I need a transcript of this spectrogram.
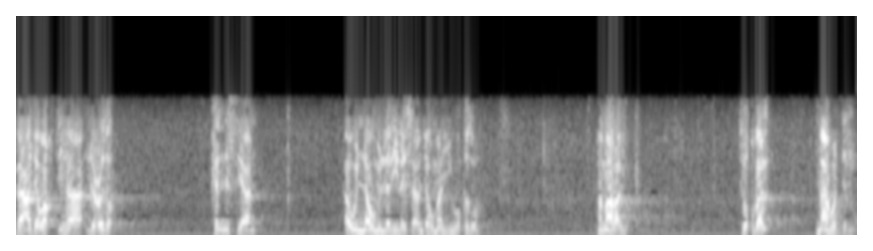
بعد وقتها لعذر. كالنسيان أو النوم الذي ليس عنده ما يوقظه. فما رأيك؟ تقبل؟ ما هو الدليل؟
